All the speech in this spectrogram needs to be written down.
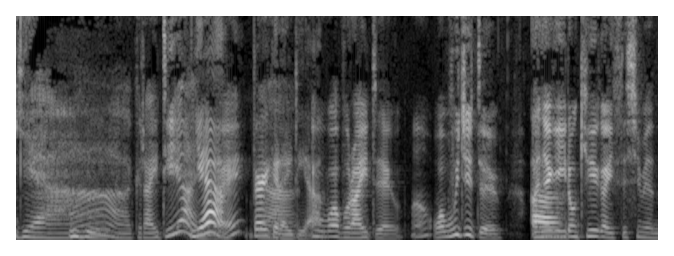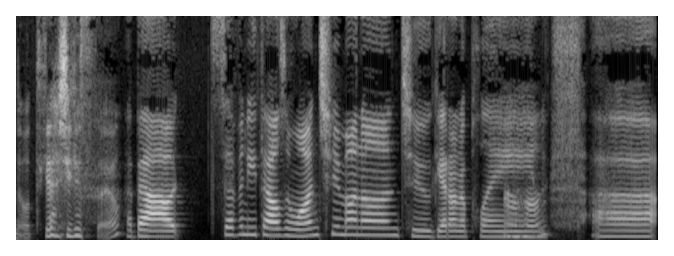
Yeah, good idea. Yeah, anyway. very good Yeah. idea. And What would I do? 어? What would you do? 만약에 이런 기회가 있으시면 어떻게 하시겠어요? About 70,000 won, 7만 원 to get on a plane. uh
